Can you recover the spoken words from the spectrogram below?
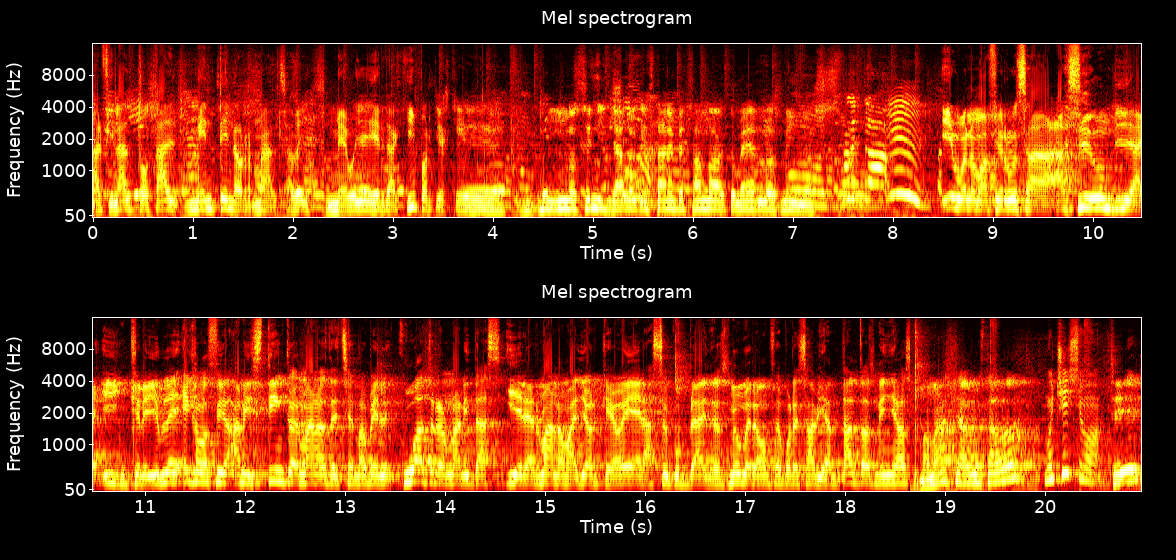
al final totalmente normal, ¿sabéis? Me voy a ir de aquí porque es que no sé ni ya lo que están empezando a comer los niños. Y bueno, Mafia Rusa, ha sido un día increíble. He conocido a mis cinco hermanos de Chernobyl, cuatro hermanitas y el hermano mayor que hoy era su cumpleaños número 11, por eso habían tantos niños. Mamá, ¿te ha gustado? Muchísimo. ¿Sí?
